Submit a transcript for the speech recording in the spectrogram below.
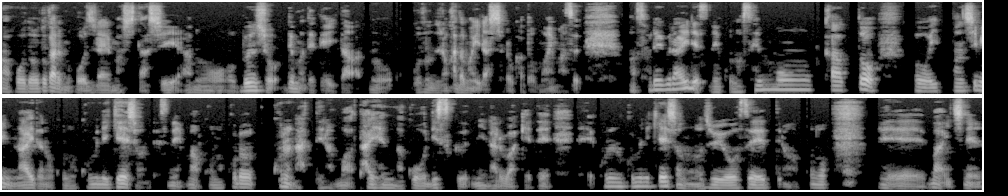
まあ、報道とかでも報じられましたし、あの、文章でも出ていたのをご存知の方もいらっしゃるかと思います。まあ、それぐらいですね、この専門家と一般市民の間のこのコミュニケーションですね、まあ、このコロコロナっていうのはまあ大変なこうリスクになるわけで、えこれのコミュニケーションの重要性っていうのは、この、えーまあ、1年、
